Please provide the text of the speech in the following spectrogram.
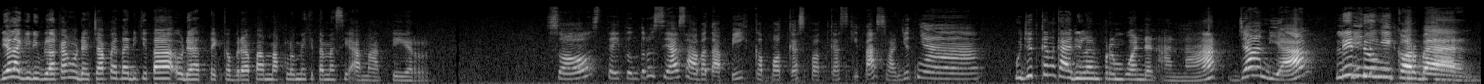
Dia lagi di belakang udah capek tadi kita udah take keberapa maklumnya kita masih amatir. So, stay tune terus ya sahabat Apik ke podcast-podcast kita selanjutnya. Wujudkan keadilan perempuan dan anak, Jangan diam, lindungi korban.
